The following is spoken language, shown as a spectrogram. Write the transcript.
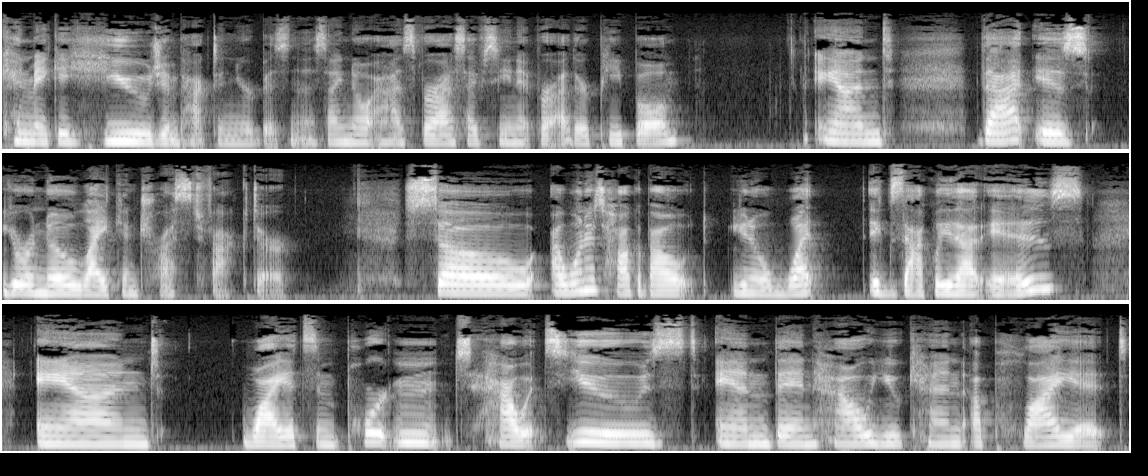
can make a huge impact in your business. I know it has for us, I've seen it for other people. And that is your know, like, and trust factor. So I want to talk about, you know, what exactly that is and why it's important, how it's used, and then how you can apply it,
